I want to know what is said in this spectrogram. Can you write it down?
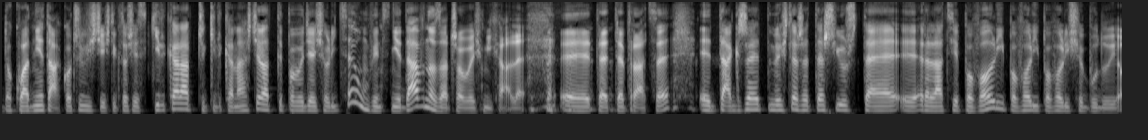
Dokładnie tak. Oczywiście, jeśli ktoś jest kilka lat czy kilkanaście lat, ty powiedziałeś o liceum, więc niedawno zacząłeś, Michale, e, te, te prace. Także myślę, że też już te e, relacje powoli, powoli, powoli się budują.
